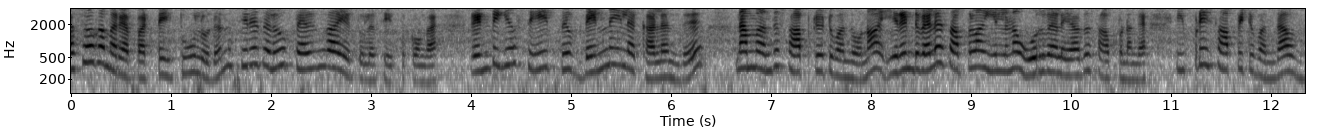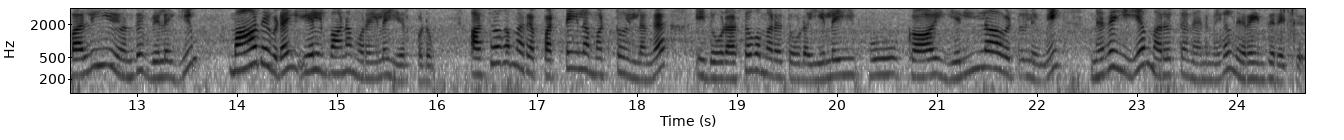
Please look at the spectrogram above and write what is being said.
அசோகமர பட்டை தூளுடன் சிறிதளவு பெருங்காயத்தூளை சேர்த்துக்கோங்க. ரெண்டையும் சேர்த்து வெண்ணெயில் கலந்து நம்ம வந்து சாப்பிட்டுட்டு வந்தோம்னா இரண்டு வேளை சாப்பிடலாம் இல்லைன்னா ஒரு வேளையாவது சாப்பிடுங்க இப்படி சாப்பிட்டு வந்தால் வலி வந்து விலகி மாதவிட இயல்பான முறையில் ஏற்படும். அசோகமர பட்டையில் மட்டும் இல்லைங்க இதோட அசோகமரத்தோட இலை பூ காய் எல்லாவற்றிலுமே நிறைய மருத்துவ நன்மைகள் நிறைந்திருக்கு.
